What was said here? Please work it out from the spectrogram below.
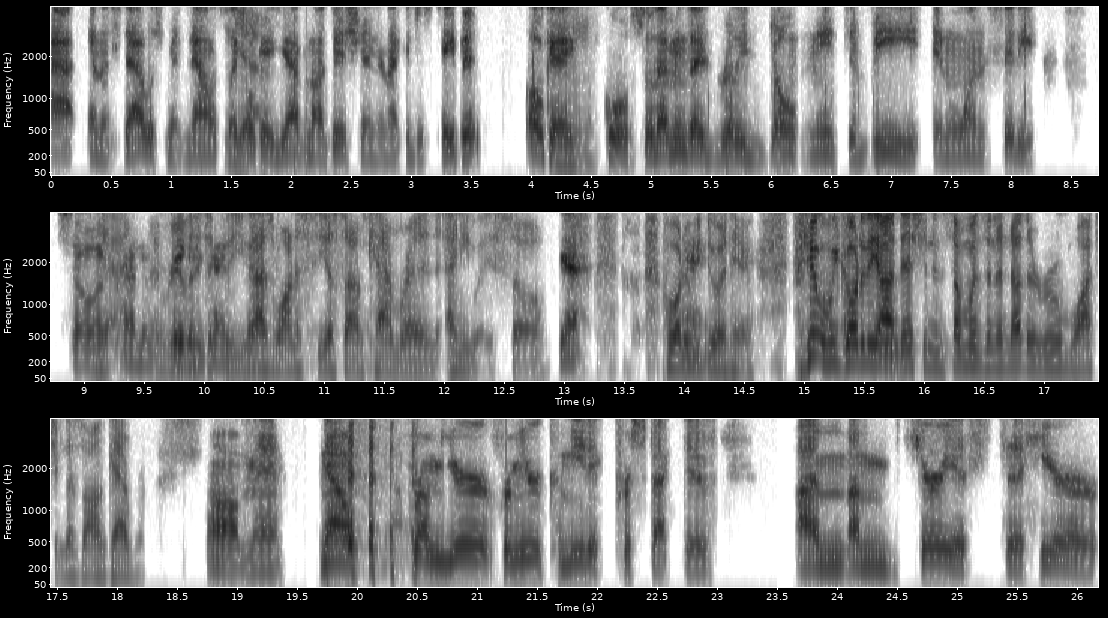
at an establishment. Now it's like, yeah. okay, you have an audition and I can just tape it. Okay, mm. cool. So that means I really don't need to be in one city. So yeah. kind of and realistically, you guys want to see us on camera anyway. So yeah, what are we doing here? we go to the audition and someone's in another room watching us on camera. Oh man! Now, from your from your comedic perspective, I'm I'm curious to hear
